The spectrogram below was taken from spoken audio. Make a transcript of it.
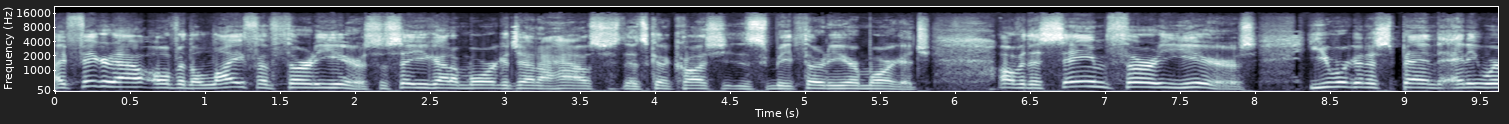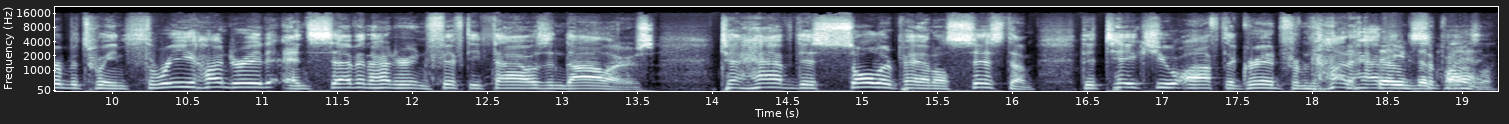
I figured out over the life of 30 years, so say you got a mortgage on a house that's going to cost you, this would be 30 year mortgage. Over the same 30 years, you were going to spend anywhere between 300 and $750,000 to have this solar panel system that takes you off the grid from not having supposedly.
